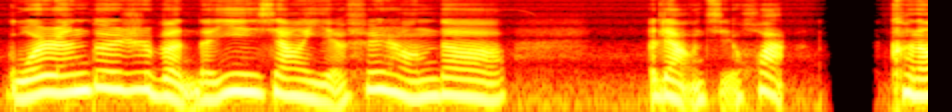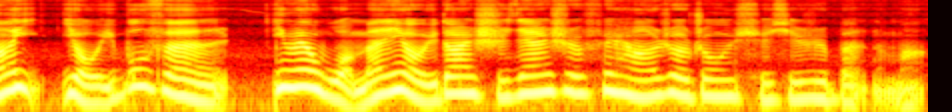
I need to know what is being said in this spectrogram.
国人对日本的印象也非常的两极化，可能有一部分因为我们有一段时间是非常热衷于学习日本的嘛，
